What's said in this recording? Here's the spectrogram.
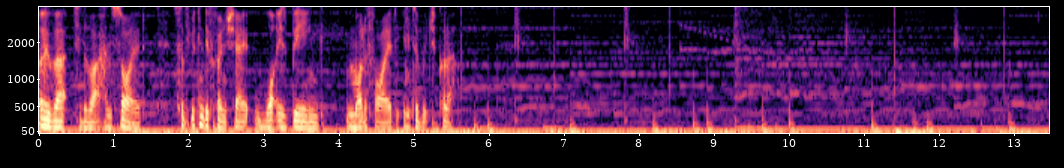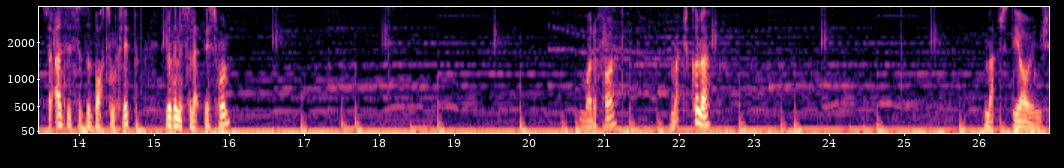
over to the right hand side so that we can differentiate what is being modified into which colour. So as this is the bottom clip, we're going to select this one, modify, match colour, match the orange.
